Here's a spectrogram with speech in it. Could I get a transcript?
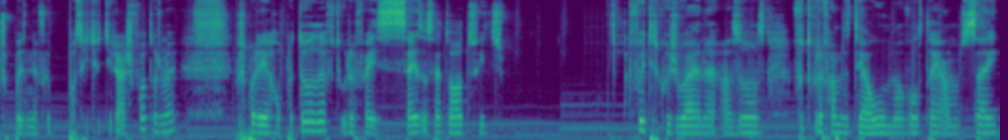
depois ainda fui para o sítio tirar as fotos, não é? Preparei a roupa toda, fotografei 6 ou 7 outfits. Fui ter com a Joana às 11, fotografámos até à 1, voltei, almocei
